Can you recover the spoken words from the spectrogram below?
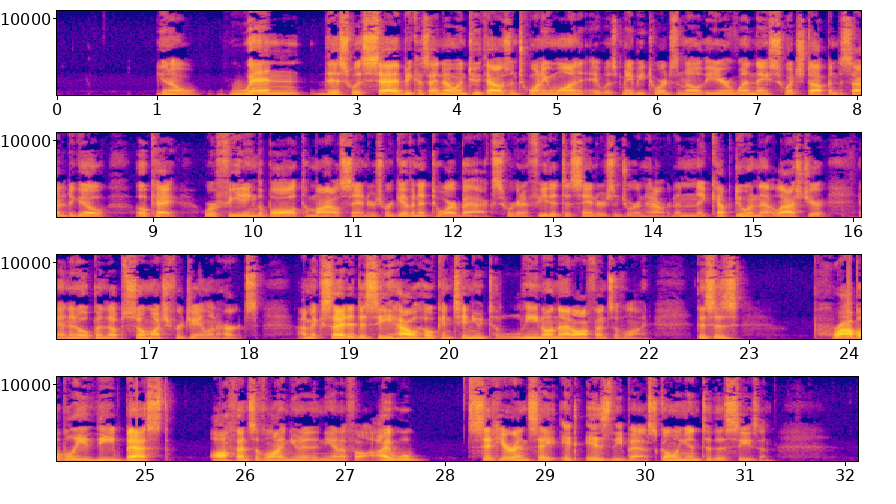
you know when this was said because I know in 2021 it was maybe towards the middle of the year when they switched up and decided to go, okay, we're feeding the ball to Miles Sanders. We're giving it to our backs. We're going to feed it to Sanders and Jordan Howard. And they kept doing that last year, and it opened up so much for Jalen Hurts. I'm excited to see how he'll continue to lean on that offensive line. This is probably the best offensive line unit in the NFL. I will sit here and say it is the best going into this season.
